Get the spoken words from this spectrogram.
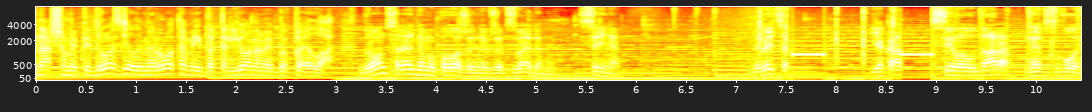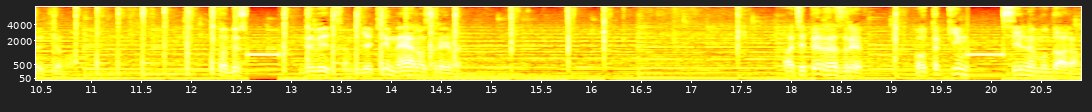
нашими підрозділами, ротами і батальйонами БПЛА. Дрон в середньому положенні вже взведений. Синя. Дивіться, яка сила удара не взводить його. Тобі ж дивіться, які не розриви. А тепер розрив. Отаким сильним ударом.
